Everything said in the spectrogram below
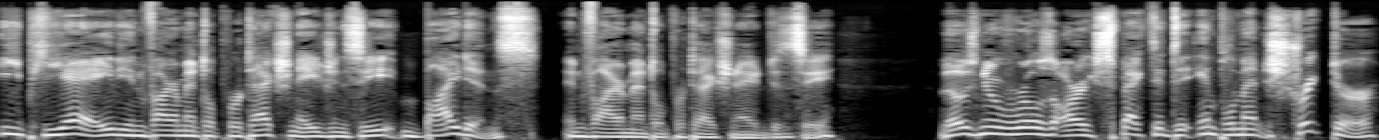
EPA, the Environmental Protection Agency, Biden's Environmental Protection Agency, those new rules are expected to implement stricter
